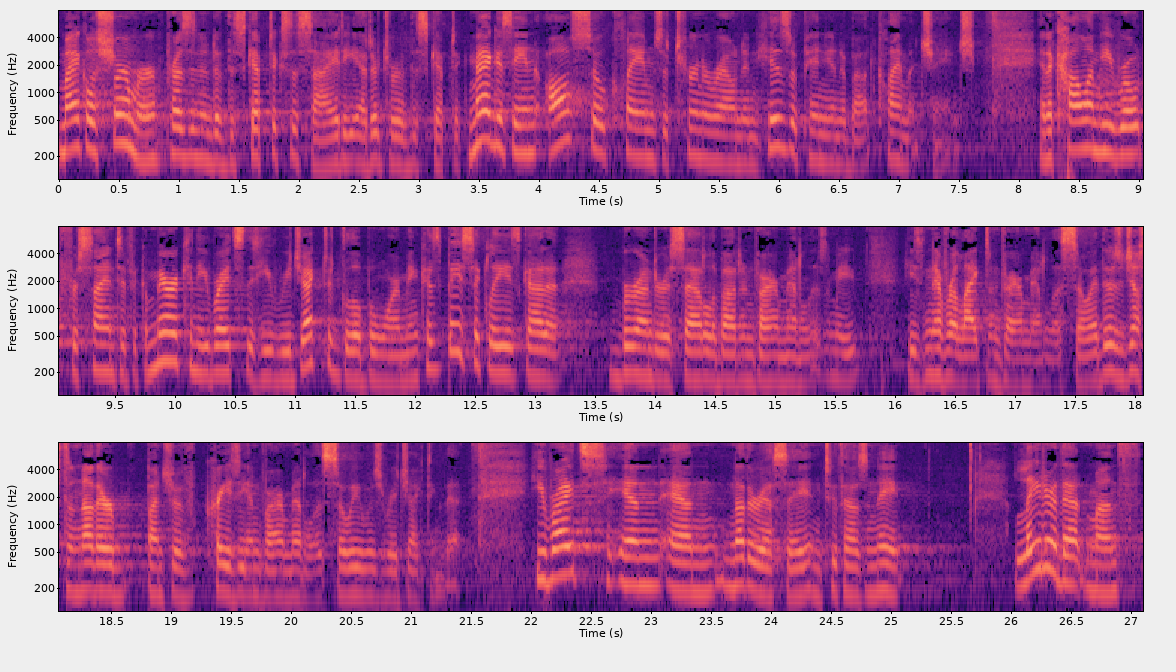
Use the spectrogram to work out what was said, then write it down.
Michael Shermer, president of the Skeptic Society, editor of the Skeptic magazine, also claims a turnaround in his opinion about climate change. In a column he wrote for Scientific American, he writes that he rejected global warming because basically he's got a burr under his saddle about environmentalism. He, he's never liked environmentalists, so there's just another bunch of crazy environmentalists, so he was rejecting that. He writes in another essay in 2008 Later that month,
